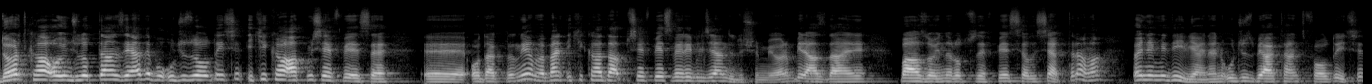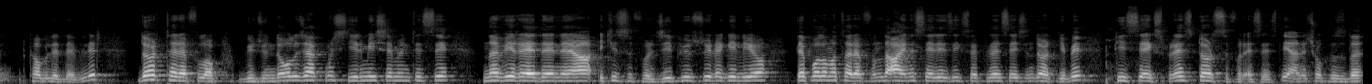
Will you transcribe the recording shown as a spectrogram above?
4K oyunculuktan ziyade bu ucuz olduğu için 2K 60 FPS'e e, odaklanıyor ama ben 2K'da 60 FPS verebileceğini de düşünmüyorum. Biraz daha hani bazı oyunlar 30 FPS çalışacaktır ama önemli değil yani. Hani ucuz bir alternatif olduğu için kabul edilebilir. 4 teraflop gücünde olacakmış. 20 işlem ünitesi Navi RDNA 2.0 GPU'su ile geliyor. Depolama tarafında aynı Series X ve PlayStation 4 gibi PC Express 4.0 SSD yani çok hızlı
